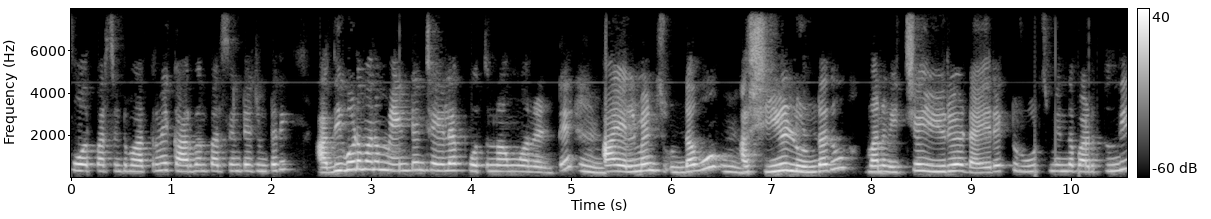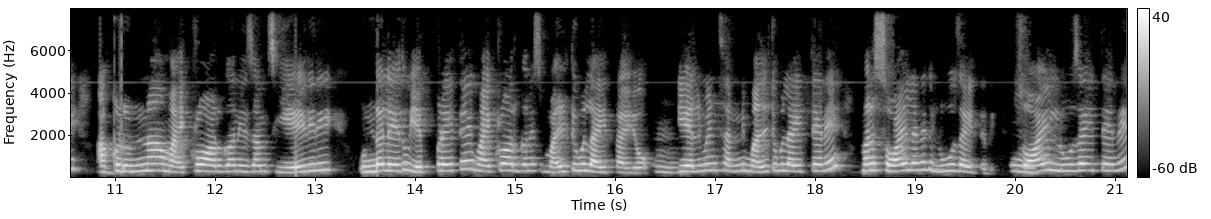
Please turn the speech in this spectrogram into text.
ఫోర్ పర్సెంట్ మాత్రమే కార్బన్ పర్సెంటేజ్ ఉంటది. అది కూడా మనం మెయింటైన్ చేయలేకపోతున్నాము అని అంటే ఆ ఎలిమెంట్స్ ఉండవు ఆ షీల్డ్ ఉండదు. మనం ఇచ్చే యూరియా డైరెక్ట్ రూట్స్ మీద పడుతుంది. అక్కడ ఉన్న మైక్రో ఆర్గానిజమ్స్ ఏవి ఉండలేదు. ఎప్పుడైతే మైక్రో ఆర్గానిజం మల్టిపుల్ అవుతాయో ఈ ఎలిమెంట్స్ అన్ని మల్టిపుల్ అయితేనే మన సాయిల్ అనేది లూజ్ అవుతుంది. సాయిల్ లూజ్ అయితేనే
